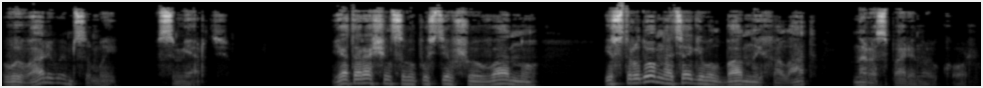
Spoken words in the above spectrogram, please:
вываливаемся мы в смерть. Я таращился в опустевшую ванну и с трудом натягивал банный халат на распаренную кожу.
